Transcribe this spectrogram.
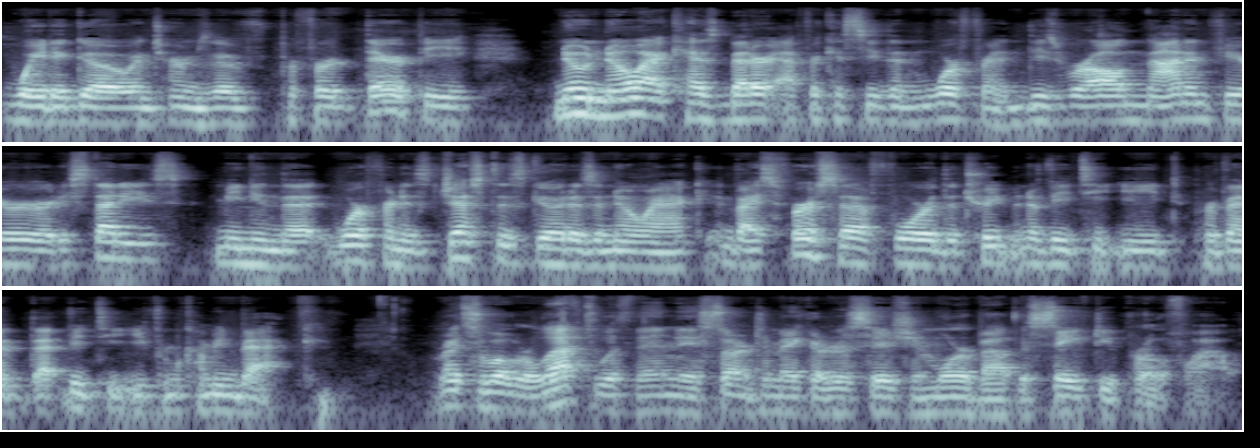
way to go in terms of preferred therapy, no NOAC has better efficacy than warfarin. These were all non-inferiority studies, meaning that warfarin is just as good as a NOAC, and vice versa for the treatment of VTE to prevent that VTE from coming back. Right, so what we're left with then is starting to make our decision more about the safety profile.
